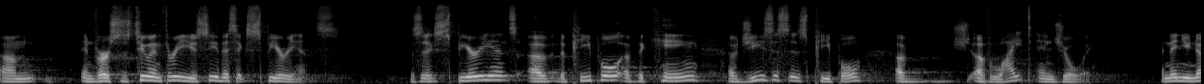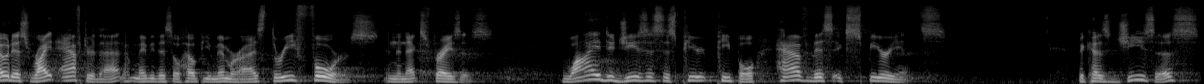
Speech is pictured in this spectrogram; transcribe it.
um, in verses 2 and 3, you see this experience. This experience of the people, of the king, of Jesus' people, of, of light and joy. And then you notice right after that, maybe this will help you memorize, three fours in the next phrases. Why do Jesus' people have this experience? Because Jesus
